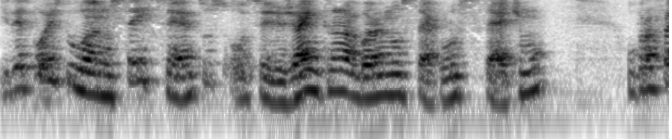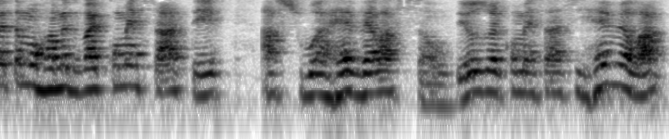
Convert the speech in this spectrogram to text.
E depois do ano 600, ou seja, já entrando agora no século VII, o profeta Muhammad vai começar a ter a sua revelação. Deus vai começar a se revelar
